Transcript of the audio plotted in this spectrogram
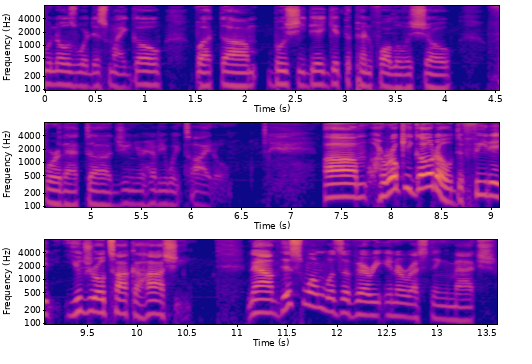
Who knows where this might go? But um, Bushi did get the pinfall of a show for that uh, junior heavyweight title. Um, Hiroki Goto defeated Yujiro Takahashi. Now, this one was a very interesting match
